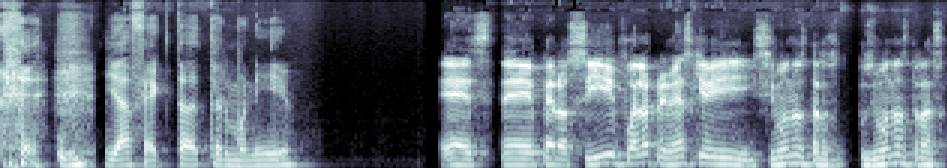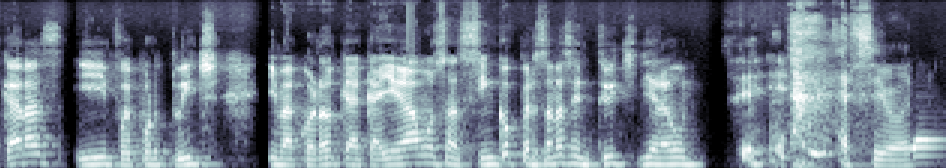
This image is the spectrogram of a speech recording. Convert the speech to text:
ya afecta a todo el monillo. Este, pero sí, fue la primera vez que hicimos nuestras, pusimos nuestras caras y fue por Twitch. Y me acuerdo que acá llegamos a cinco personas en Twitch y era un. sí, bueno.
